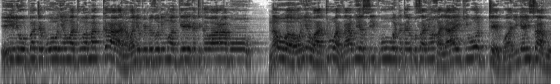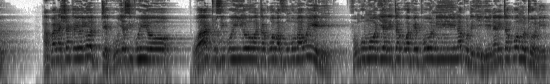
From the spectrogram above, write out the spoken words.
ili upate kuwaonya watu wa maka na walio pembezoni mwake katika Waarabu na uwaonye watu adhabu ya siku watakayokusanywa halaiki wote kwa ajili ya hisabu. Hapana shaka yoyote kuja siku hiyo. Watu siku hiyo watakuwa mafungu mawili. Fungu moja litakuwa peponi na kundi jingine litakuwa motoni.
